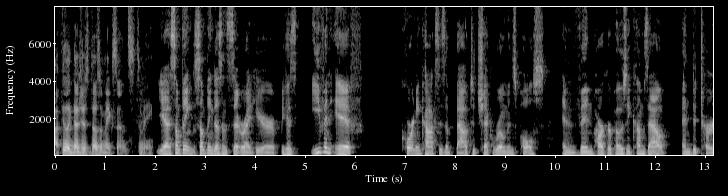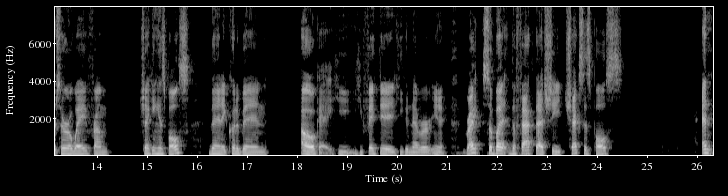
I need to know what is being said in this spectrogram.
I feel like that just doesn't make sense to me. Yeah, something something doesn't sit right here because even if Courteney Cox is about to check Roman's pulse and then Parker Posey comes out and deters her away from checking his pulse, then it could have been oh okay, he he faked it, he could never, you know, right? So but the fact that she checks his pulse and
